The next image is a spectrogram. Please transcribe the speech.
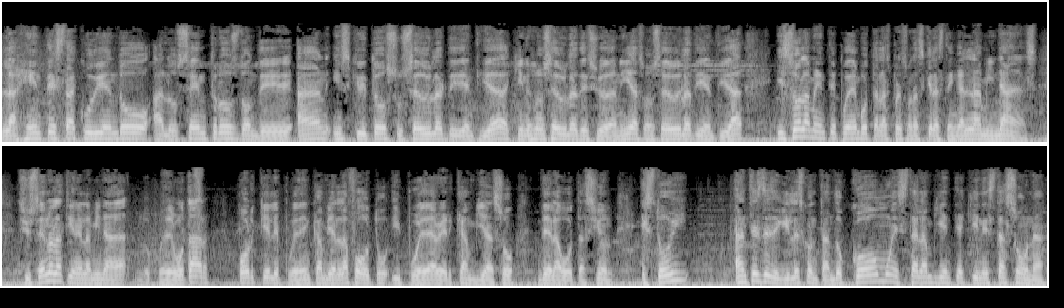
La gente está acudiendo a los centros donde han inscrito sus cédulas de identidad. Aquí no son cédulas de ciudadanía, son cédulas de identidad y solamente pueden votar las personas que las tengan laminadas. Si usted no la tiene laminada, no puede votar porque le pueden cambiar la foto y puede haber cambiazo de la votación. Estoy antes de seguirles contando cómo está el ambiente aquí en esta zona,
